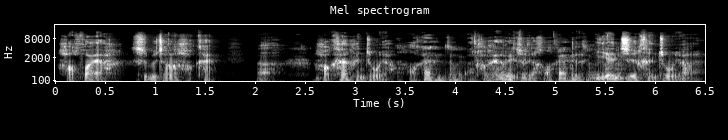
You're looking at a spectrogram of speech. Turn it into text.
好坏啊，是不是长得好看？啊，好看很重要，好看很重要，好看我也觉得好看很重要，颜值很重要。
